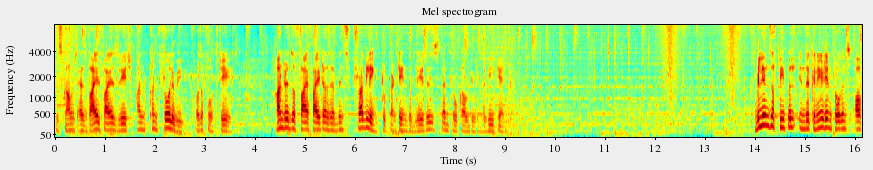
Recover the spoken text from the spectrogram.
This comes as wildfires rage uncontrollably for the fourth day. Hundreds of firefighters have been struggling to contain the blazes that broke out during the weekend. Millions of people in the Canadian province of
